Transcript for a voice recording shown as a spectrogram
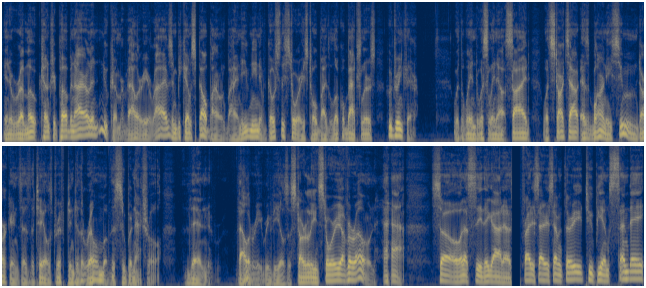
In a remote country pub in Ireland, newcomer Valerie arrives and becomes spellbound by an evening of ghostly stories told by the local bachelors who drink there. With the wind whistling outside, what starts out as Blarney soon darkens as the tales drift into the realm of the supernatural. Then Valerie reveals a startling story of her own. Ha ha. So let's see, they got a Friday, Saturday, 7.30, 2 p.m. Sunday.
